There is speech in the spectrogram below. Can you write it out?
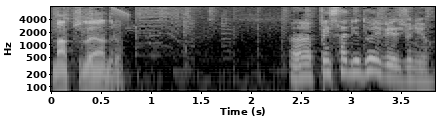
Marcos Leandro? Ah, pensaria duas vezes, Juninho.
